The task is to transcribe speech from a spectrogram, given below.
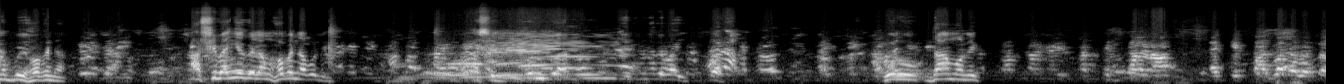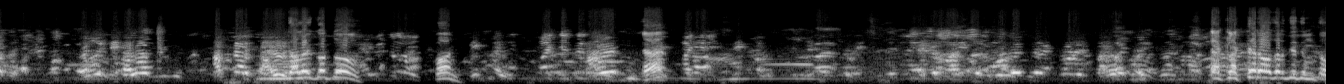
নব্বই হবে না। আশি ভেঙে গেলাম, হবে না বলি। আশি। ভাই গরু দাম অনেক। তাহলে কত? কন? হ্যাঁ? এক লাখ তেরো হাজার দিয়ে দিম তো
